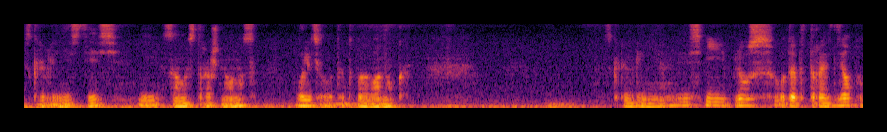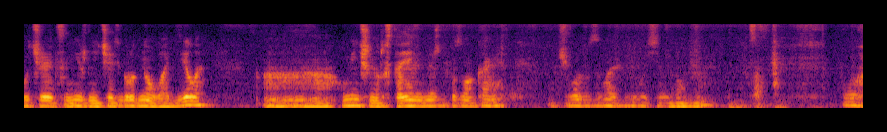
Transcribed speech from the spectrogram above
искривление здесь. И самое страшное у нас вылетел вот этот позвонок. Искривление здесь. И плюс вот этот раздел, получается, нижняя часть грудного отдела. А, уменьшено расстояние между позвонками, чего вызывает болевой синдром. Да? По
